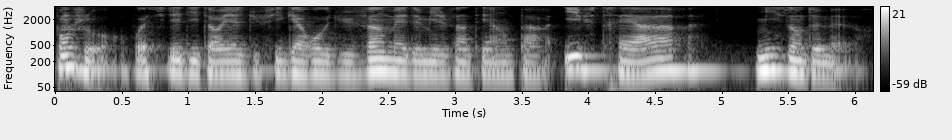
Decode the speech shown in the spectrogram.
Bonjour, voici l'éditorial du Figaro du 20 mai 2021 par Yves Tréhard, mise en demeure.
